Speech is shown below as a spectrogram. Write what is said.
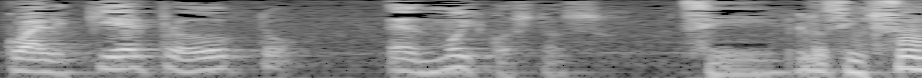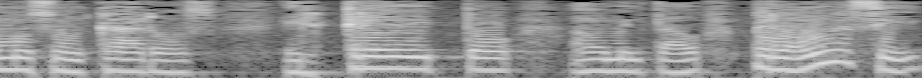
cualquier producto es muy costoso sí los insumos son caros el crédito ha aumentado pero aún así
